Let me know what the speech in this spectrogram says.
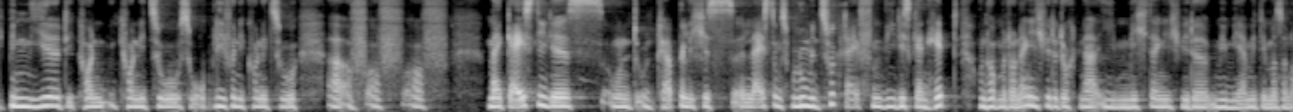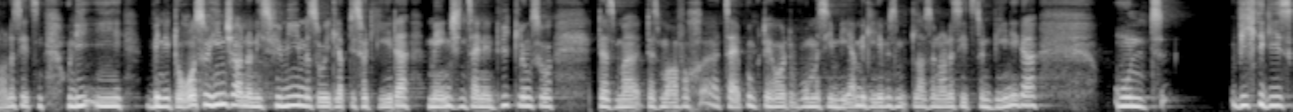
ich bin mir, ich kann, ich kann nicht so, so abliefern, ich kann nicht so äh, auf, auf, auf mein geistiges und, und körperliches Leistungsvolumen zugreifen, wie ich das gern hätte. Und habe mir dann eigentlich wieder gedacht, na, ich möchte eigentlich wieder mich mehr mit dem auseinandersetzen. Und ich, ich, wenn ich da so hinschaue, dann ist für mich immer so, ich glaube, das hat jeder Mensch in seiner Entwicklung so, dass man, dass man einfach äh, Zeitpunkte hat, wo man sich mehr mit Lebensmitteln auseinandersetzt und weniger. Und Wichtig ist,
